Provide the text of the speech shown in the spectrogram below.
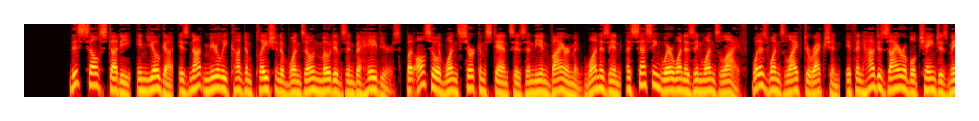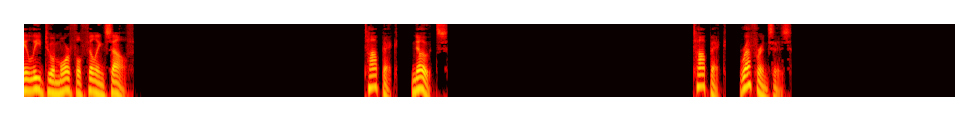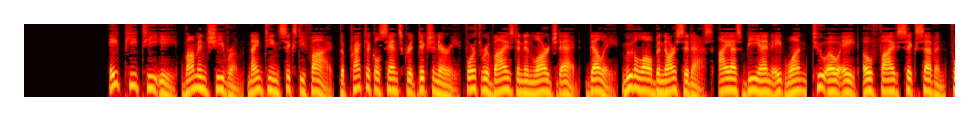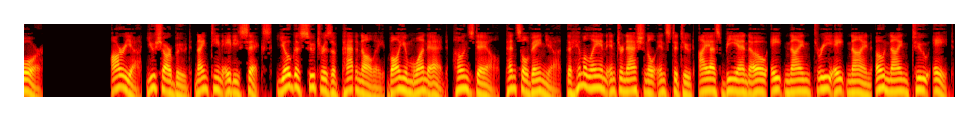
This self-study, in yoga, is not merely contemplation of one's own motives and behaviors, but also of one's circumstances and the environment one is in, assessing where one is in one's life, what is one's life direction, if and how desirable changes may lead to a more fulfilling self. Notes. References APTE, Vaman Shivram 1965, The Practical Sanskrit Dictionary 4th Revised and Enlarged ed., Delhi, Motilal Banarsidass, ISBN 81-208-0567-4 Arya, Usharbudh 1986, Yoga Sutras of Patanjali Volume 1 ed., Honesdale, Pennsylvania, The Himalayan International Institute, ISBN 0-89389-092-8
